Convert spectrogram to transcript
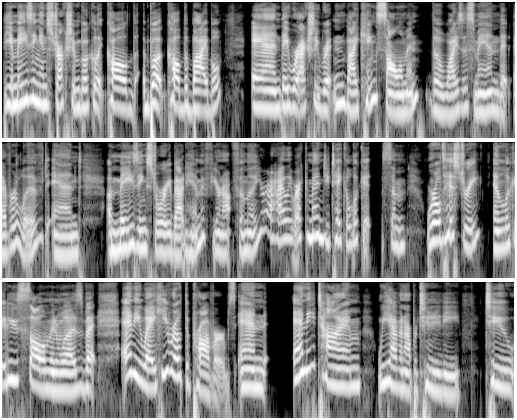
the amazing instruction booklet called book called the Bible and they were actually written by King Solomon, the wisest man that ever lived and amazing story about him. If you're not familiar, I highly recommend you take a look at some world history and look at who Solomon was. But anyway, he wrote the Proverbs. And anytime we have an opportunity to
